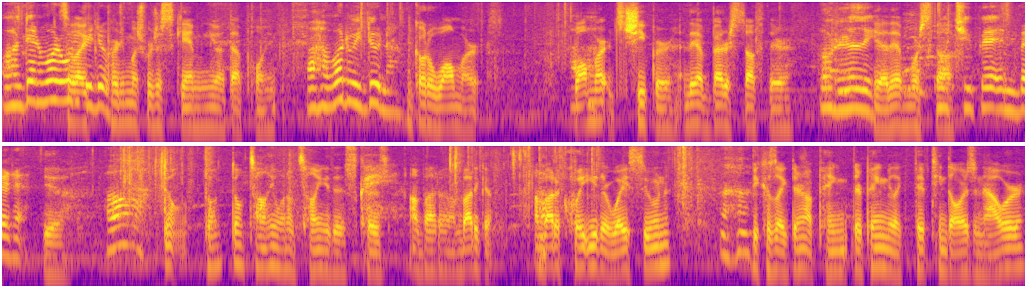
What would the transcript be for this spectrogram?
Oh, then what, So what do we do? pretty much we're just scamming you at that point. Uh-huh. What do we do now? Go to Walmart. Walmart it's cheaper they have better stuff there. Oh, really? Yeah, they have more More stuff. cheaper and better. Yeah. Oh, Don't don't don't tell anyone I'm telling you this because I'm about to I'm about to get I'm about to quit either way soon. Uh-huh. Because like they're not paying they're paying me like fifteen dollars an hour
